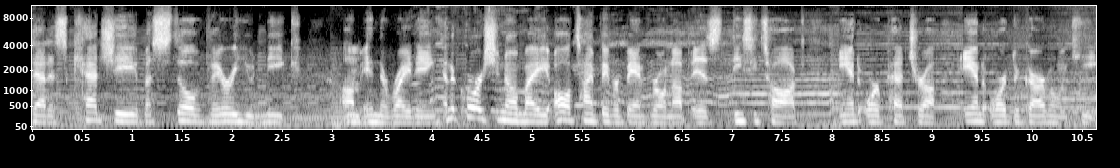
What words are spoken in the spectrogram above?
that is catchy but still very unique um, in the writing. And of course, you know, my all-time favorite band growing up is DC Talk and or Petra and or DeGarmo and Key.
